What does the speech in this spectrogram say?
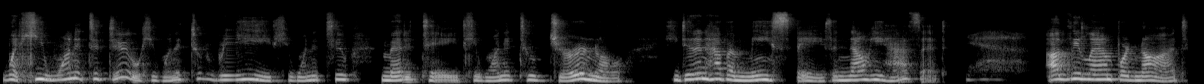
what he wanted to do. He wanted to read, he wanted to meditate, he wanted to journal. He didn't have a me space, and now he has it. Yeah. Ugly lamp or not,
